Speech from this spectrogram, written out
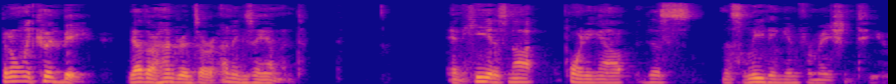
but only could be. The other hundreds are unexamined. And he is not pointing out this misleading information to you.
